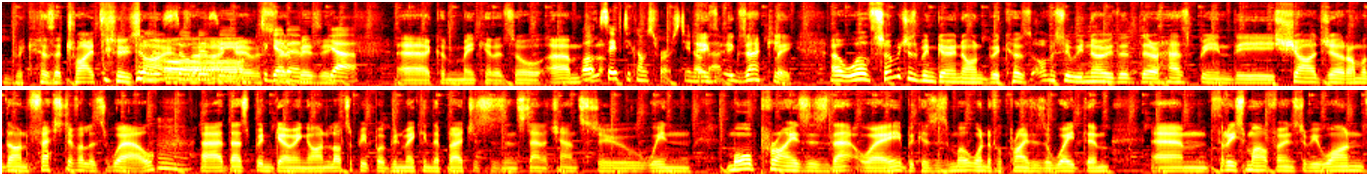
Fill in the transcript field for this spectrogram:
because I tried two He was times. so busy I was to get so in. busy. Yeah. Uh, couldn't make it at all. Um, Well, safety comes first, you know Ex- that. Exactly. Uh, well, so much has been going on because obviously we know that there has been the Sharjah Ramadan Festival as well. Mm. Uh, that's been going on. Lots of people have been making their purchases and stand a chance to win more prizes that way because there's more wonderful prizes await them. Um, three smartphones to be won.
